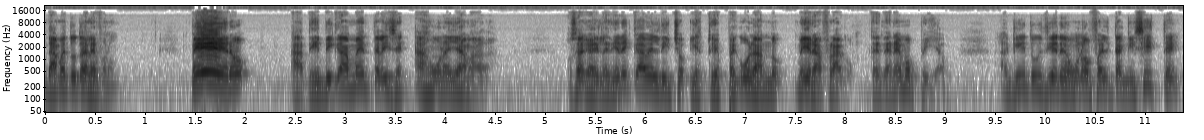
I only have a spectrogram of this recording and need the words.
dame tu teléfono. Pero atípicamente le dicen, haz una llamada. O sea que le tienen que haber dicho, y estoy especulando, mira, flaco, te tenemos pillado. Aquí tú tienes una oferta que hiciste,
